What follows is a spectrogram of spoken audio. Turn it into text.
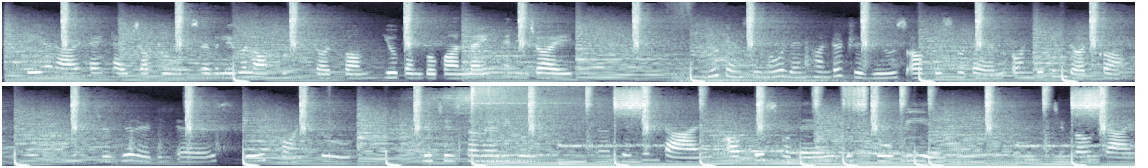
There are 10 types of rooms available on booking.com. You can book online and enjoy it. You can see more than 100 reviews of this hotel on booking.com. Its review rating is 8.2 which is the very good. The check-in time of this hotel is 2 p.m. Check-out time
